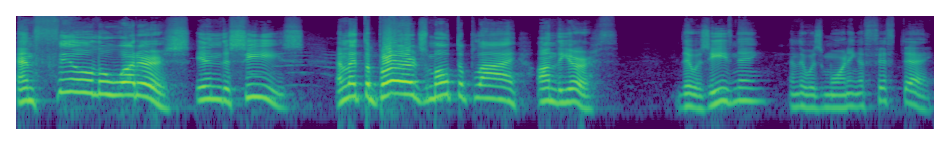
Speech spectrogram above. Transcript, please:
and fill the waters in the seas, and let the birds multiply on the earth. There was evening and there was morning, a fifth day.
